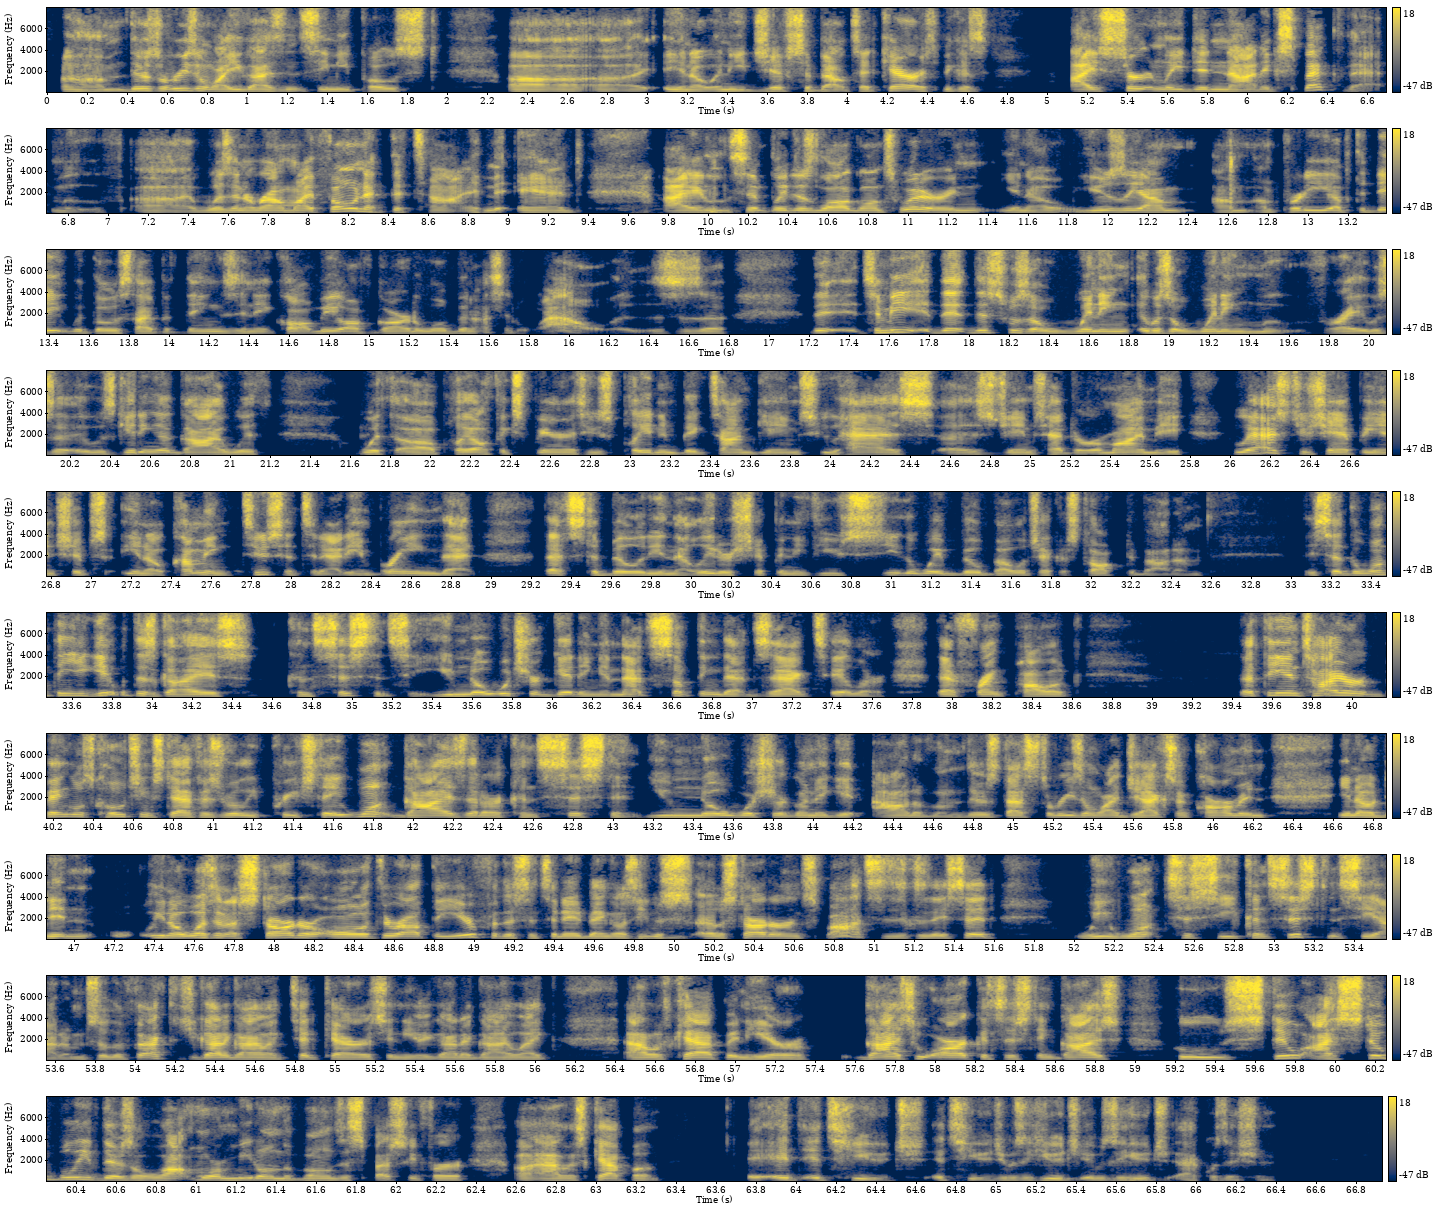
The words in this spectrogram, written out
Um, there's a reason why you guys didn't see me post, uh, uh, you know, any gifs about Ted Karras because I certainly did not expect that move. Uh, I wasn't around my phone at the time, and I simply just log on Twitter. And you know, usually I'm I'm, I'm pretty up to date with those type of things, and it caught me off guard a little bit. I said, "Wow, this is a to me this was a winning. It was a winning move, right? It was a, it was getting a guy with with uh, playoff experience, who's played in big time games, who has, as James had to remind me, who has two championships, you know, coming to Cincinnati and bringing that that stability and that leadership. And if you see the way Bill Belichick has talked about him, they said the one thing you get with this guy is consistency. You know what you're getting. And that's something that Zac Taylor, that Frank Pollack, that the entire Bengals coaching staff has really preached. They want guys that are consistent. You know what you're going to get out of them. There's that's the reason why Jackson Carman, you know, didn't, you know, wasn't a starter all throughout the year for the Cincinnati Bengals. He was mm-hmm. a starter in spots is because they said we want to see consistency out of him. So the fact that you got a guy like Ted Karras in here, you got a guy like Alex Cappa in here, guys who are consistent, guys who still, I still believe there's a lot more meat on the bones, especially for uh, Alex Cappa. It, it's huge. It's huge. It was a huge. It was a huge acquisition.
